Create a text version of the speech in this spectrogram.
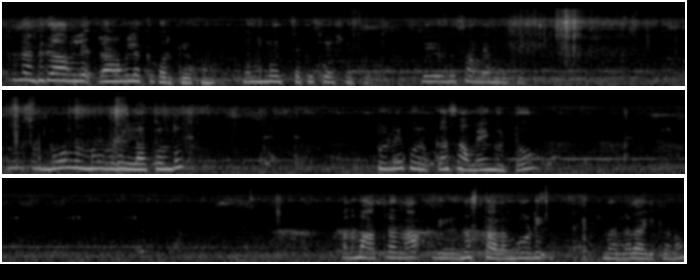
പിന്നെ അത് രാവിലെ രാവിലെ ഒക്കെ പുറക്കി വെക്കണം. നമ്മൾ ഉച്ചയ്ക്ക് ശേഷമൊക്കെ. വീഴുന്ന സമയം നോക്കി. സംഭവം നമ്മളിവിടെ ഇല്ലാത്തതുകൊണ്ട് പുള്ളി പൊറുക്കാൻ സമയം കിട്ടും. അത് മാത്രമല്ല വീഴുന്ന സ്ഥലം കൂടി നല്ലതായിരിക്കണം.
